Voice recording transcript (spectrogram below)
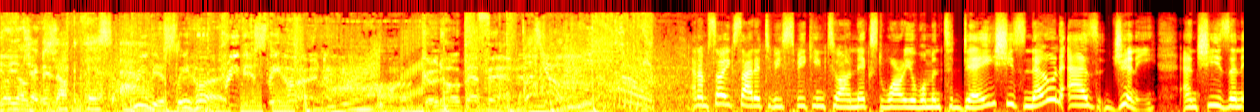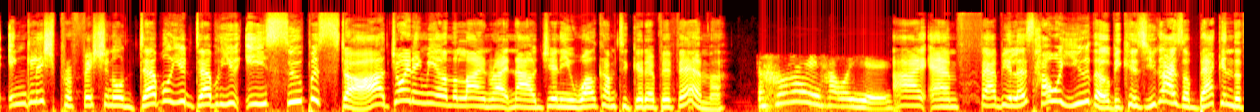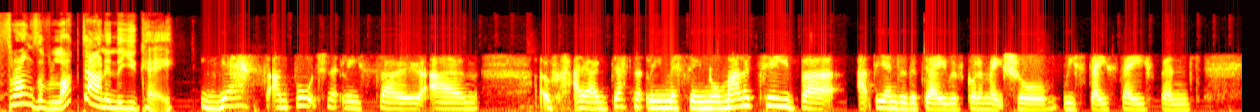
Yo, yo, check this out. This out. Previously heard. Previously heard. Good Hope FM. Let's go. And I'm so excited to be speaking to our next warrior woman today. She's known as Jinny, and she's an English professional WWE superstar. Joining me on the line right now, Jinny, welcome to Good Hope FM. Hi, how are you? I am fabulous. How are you, though? Because you guys are back in the throngs of lockdown in the UK. Yes, unfortunately so. Um, I am definitely missing normality, but at the end of the day, we've got to make sure we stay safe and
